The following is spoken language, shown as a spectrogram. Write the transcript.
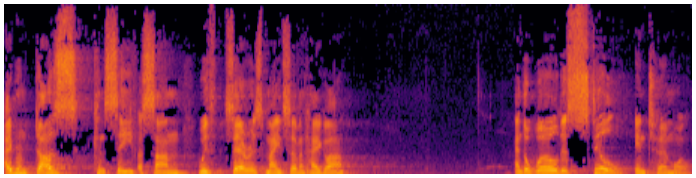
Abram does conceive a son with Sarah's maidservant Hagar, and the world is still in turmoil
